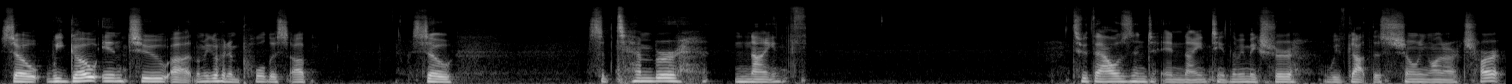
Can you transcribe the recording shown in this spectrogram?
So we go into, uh, let me go ahead and pull this up. So September 9th, 2019. Let me make sure we've got this showing on our chart.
